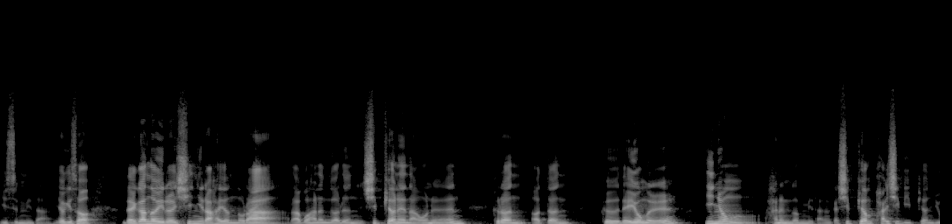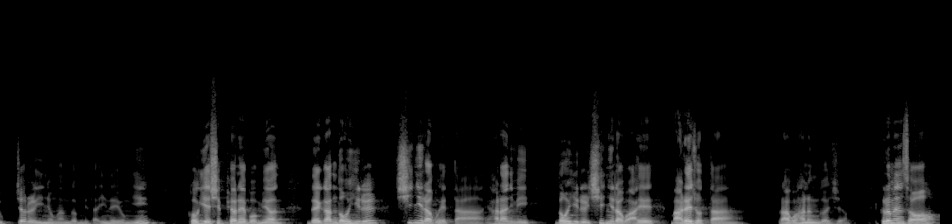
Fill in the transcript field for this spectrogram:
있습니다. 여기서 내가 너희를 신이라 하였노라라고 하는 것은 시편에 나오는 그런 어떤 그 내용을 인용하는 겁니다. 그러니까 시편 82편 6절을 인용한 겁니다. 이 내용이 거기에 시편에 보면 내가 너희를 신이라고 했다. 하나님이 너희를 신이라고 아예 말해 줬다라고 하는 거죠. 그러면서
